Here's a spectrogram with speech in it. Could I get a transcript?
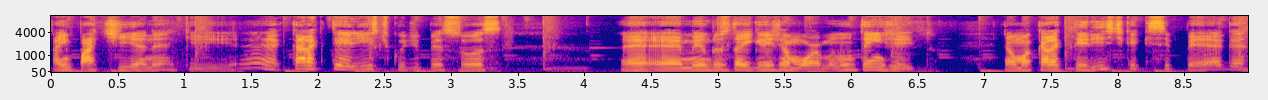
a empatia, né? Que é característico de pessoas é, é, membros da igreja mormon, não tem jeito. É uma característica que se pega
